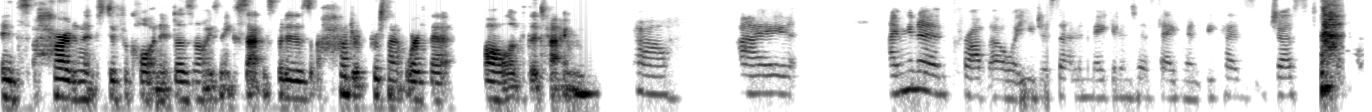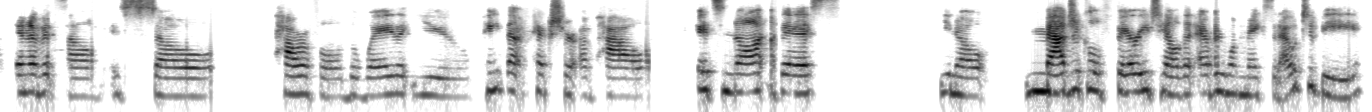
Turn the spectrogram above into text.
it's hard and it's difficult and it doesn't always make sense, but it is 100% worth it all of the time. Oh, I I'm gonna crop out what you just said and make it into a segment because just in of itself is so powerful. The way that you paint that picture of how it's not this, you know, magical fairy tale that everyone makes it out to be,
